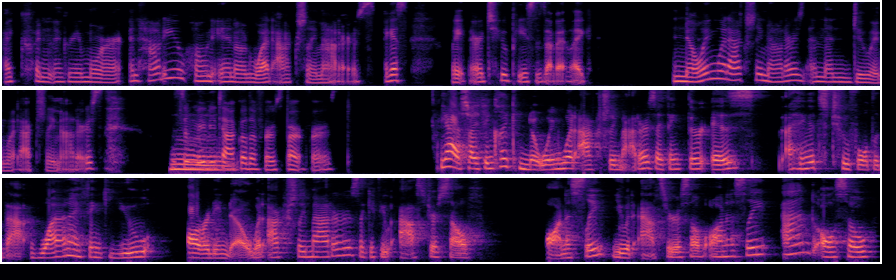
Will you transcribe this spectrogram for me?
I couldn't agree more. And how do you hone in on what actually matters? I guess, wait, there are two pieces of it like knowing what actually matters and then doing what actually matters. so mm. maybe tackle the first part first. Yeah. So I think like knowing what actually matters, I think there is, I think it's twofold to that. One, I think you already know what actually matters. Like if you asked yourself, honestly, you would answer yourself honestly. And also,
